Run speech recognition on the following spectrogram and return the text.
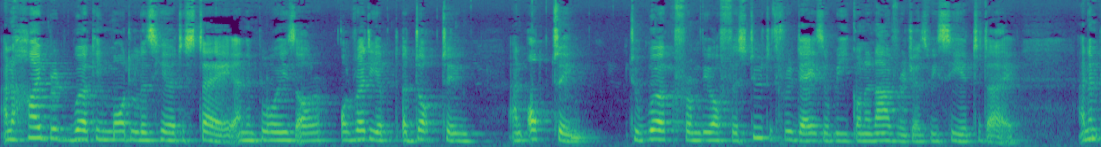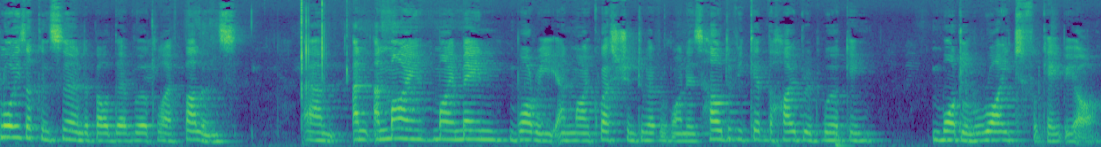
And a hybrid working model is here to stay, and employees are already adopting and opting to work from the office two to three days a week on an average as we see it today. And employees are concerned about their work life balance um, and and my, my main worry and my question to everyone is how do we get the hybrid working model right for KBR?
